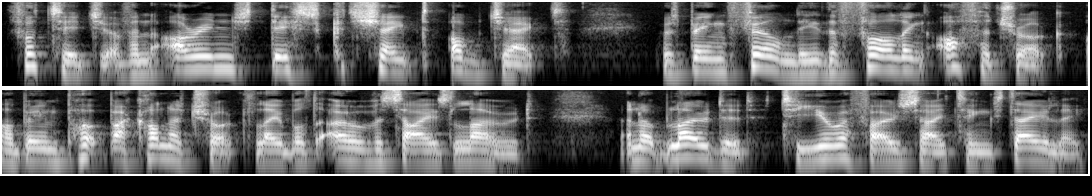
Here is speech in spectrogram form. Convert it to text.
Footage of an orange disc shaped object was being filmed either falling off a truck or being put back on a truck labelled oversized load and uploaded to UFO sightings daily.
